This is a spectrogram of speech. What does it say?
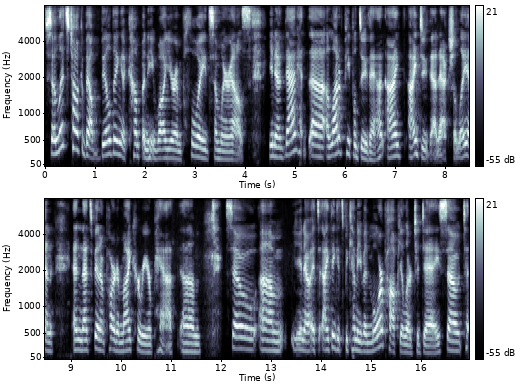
So let's talk about building a company while you're employed somewhere else you know that uh, a lot of people do that. I I do that actually, and and that's been a part of my career path. Um, so um, you know, it's I think it's become even more popular today. So t-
